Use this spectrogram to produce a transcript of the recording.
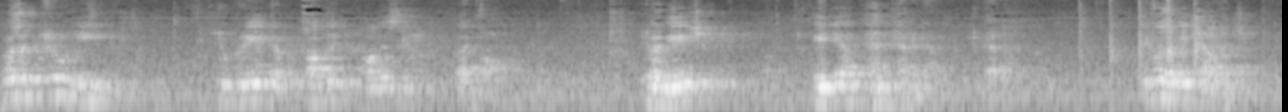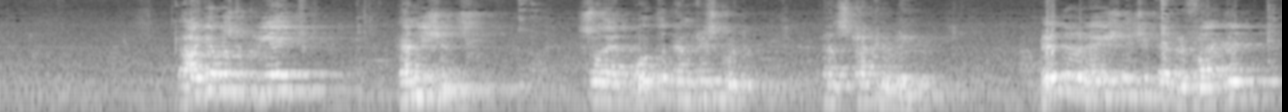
was a true need to create a public policy platform to engage India and Canada together. It was a big challenge. The idea was to create conditions so that both the countries could constructively build a relationship that reflected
